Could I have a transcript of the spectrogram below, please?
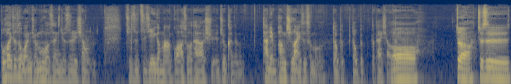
不会就是完全陌生，就是像我们就是直接一个麻瓜说他要学，就可能他连 punch line 是什么都不都不不太晓得。哦。对啊，就是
